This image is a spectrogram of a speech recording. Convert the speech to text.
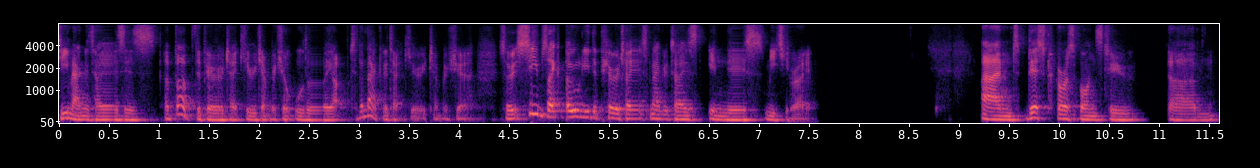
demagnetizes above the pyrrhotite Curie temperature all the way up to the magnetite Curie temperature. So it seems like only the pyrrhotite is magnetized in this meteorite. And this corresponds to um,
